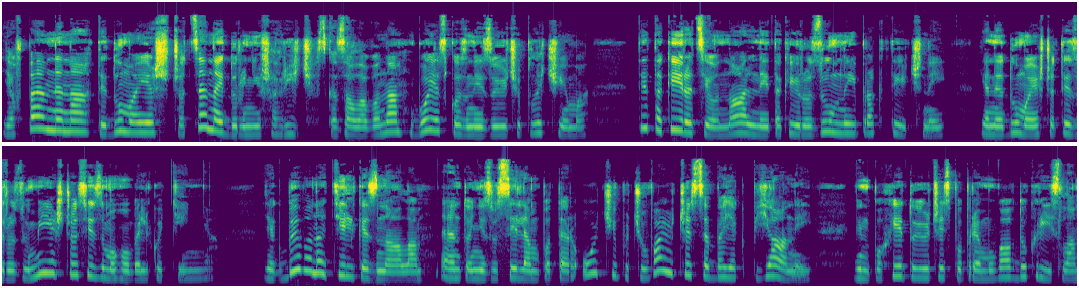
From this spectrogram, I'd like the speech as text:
Я впевнена, ти думаєш, що це найдурніша річ, сказала вона, боязко знизуючи плечима. Ти такий раціональний, такий розумний і практичний. Я не думаю, що ти зрозумієш щось із мого белькотіння. Якби вона тільки знала, Ентоні зусиллям потер очі, почуваючи себе як п'яний. Він, похитуючись, попрямував до крісла,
